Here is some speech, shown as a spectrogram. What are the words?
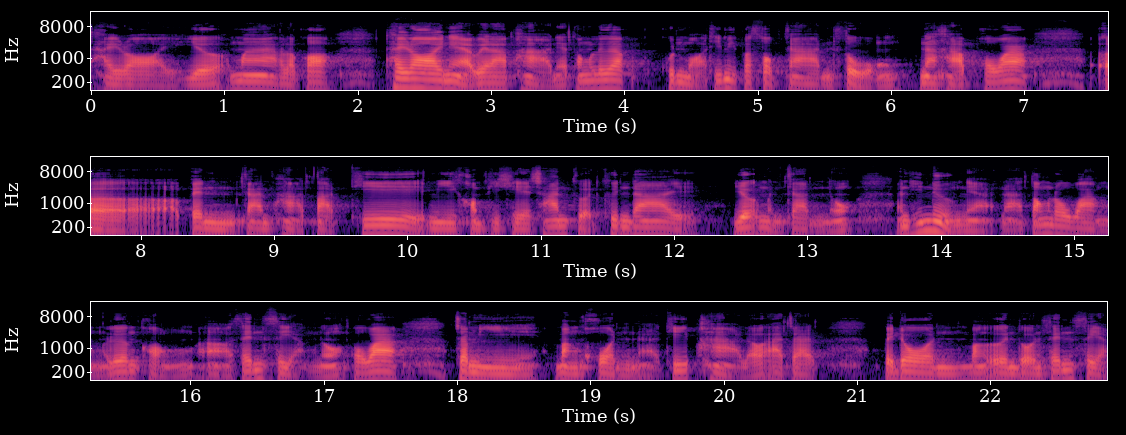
ไทรอยด์เยอะมาก แล้วก็ไทรอยด์เนี่ยเวลาผ่าเนี่ยต้องเลือก คุณหมอที่มีประสบการณ์สูงนะครับ เพราะว่าเเป็นการผ่าตัดที่มีคอมพลิเคชันเกิดขึ้นได้เยอะเหมือนกันเนาะ อันที่หนึ่งเนี่ยนะต้องระวังเรื่องของเอเส้นเสียงเนาะ เพราะว่าจะมีบางคนนะที่ผ่าแล้วอาจจะไปโดนบังเอิญโดนเส้นเสียง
